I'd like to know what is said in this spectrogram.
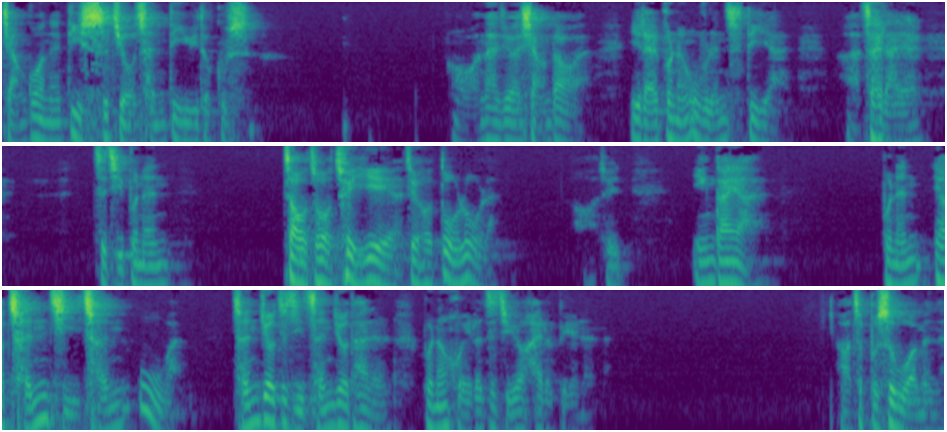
讲过呢第十九层地狱的故事。哦，那就要想到啊，一来不能误人子弟呀，啊，再来自己不能造作罪业啊，最后堕落了啊，所以应该啊，不能要成己成物啊。成就自己，成就他人，不能毁了自己又害了别人。啊，这不是我们呢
